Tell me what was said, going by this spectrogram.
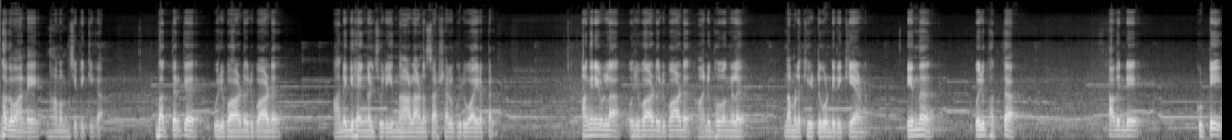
ഭഗവാന്റെ നാമം ജപിക്കുക. ഭക്തർക്ക് ഒരുപാട് ഒരുപാട് അനുഗ്രഹങ്ങൾ ചൊരിയുന്ന ആളാണ് സാക്ഷാൽ ഗുരുവായൂരപ്പൻ. അങ്ങനെയുള്ള ഒരുപാട് ഒരുപാട് അനുഭവങ്ങൾ നമ്മൾ കേട്ടുകൊണ്ടിരിക്കുകയാണ്. ഇന്ന് ഒരു ഭക്ത അതിന്റെ കുട്ടി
